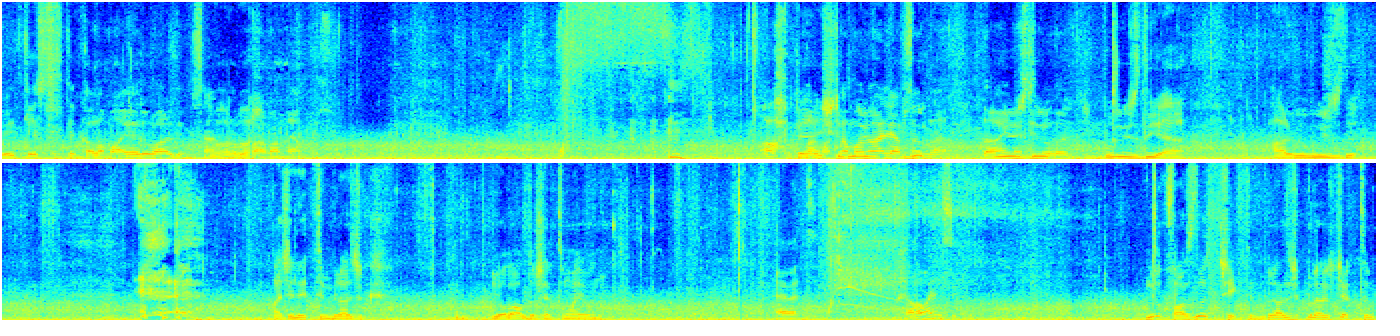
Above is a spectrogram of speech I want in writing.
Weight casting'de kalama ayarı var değil mi sen? Var, var. Parmağınla yapmıyorsun. Ah be Parmakla işte bu, manuel bu, da daha bu eğlenceli üzdü. olur. Bu üzdü ya. Harbi bu üzdü. Acele ettim birazcık. Yol aldıracaktım hayvanı. Evet. Kalamayı mı sıktın? Yok fazla çektim. Birazcık bırakacaktım.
